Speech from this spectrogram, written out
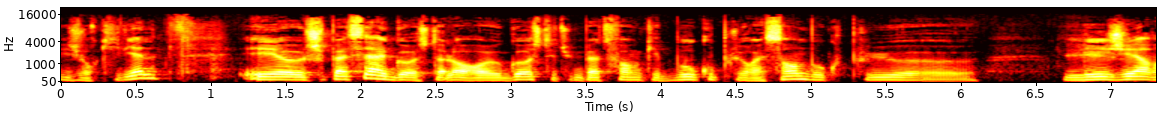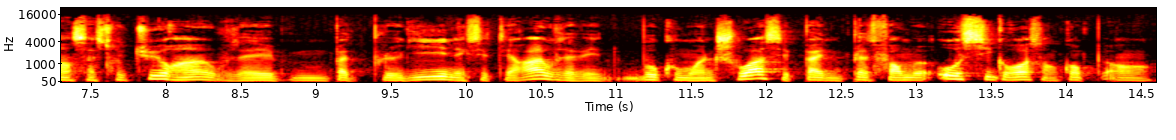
jours qui viennent. Et je suis passé à Ghost. Alors Ghost est une plateforme qui est beaucoup plus récente, beaucoup plus légère dans sa structure. Hein. Vous n'avez pas de plugin, etc. Vous avez beaucoup moins de choix. C'est pas une plateforme aussi grosse en, en,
